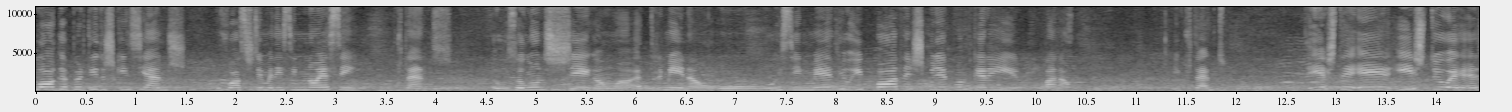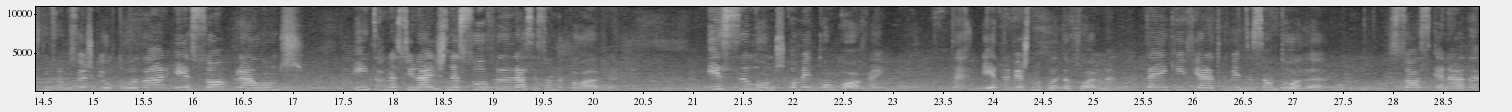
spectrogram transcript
Logo a partir dos 15 anos. O vosso sistema de ensino não é assim. Portanto, os alunos chegam, a, terminam o, o ensino médio e podem escolher para onde querem ir. Lá não. Portanto, este é, isto, as informações que eu estou a dar é só para alunos internacionais na sua verdadeira acessão da palavra. Esses alunos, como é que concorrem? É através de uma plataforma, têm que enviar a documentação toda só scanada,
